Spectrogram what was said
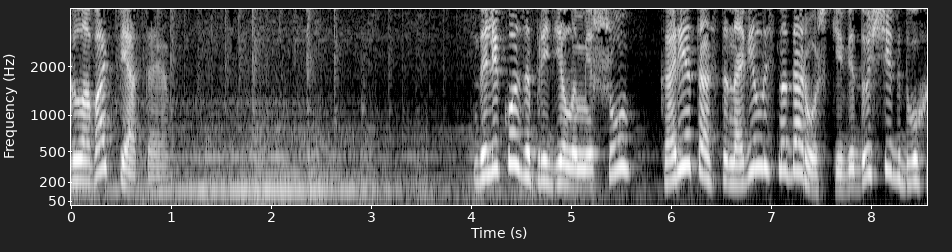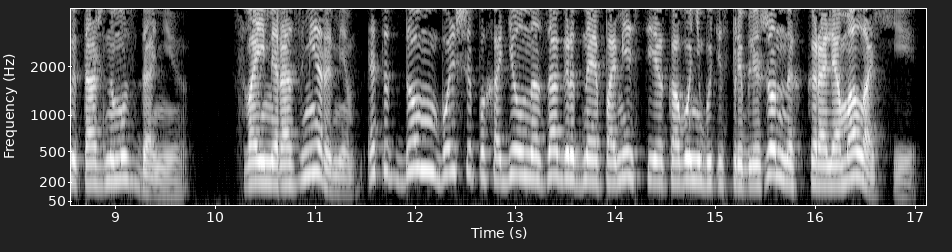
Глава пятая Далеко за пределами Шу карета остановилась на дорожке, ведущей к двухэтажному зданию. Своими размерами этот дом больше походил на загородное поместье кого-нибудь из приближенных короля Малахии.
